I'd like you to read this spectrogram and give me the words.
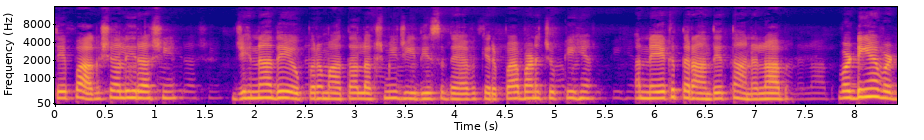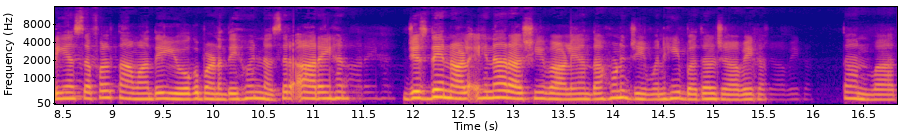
ਤੇ ਭਾਗਸ਼ਾਲੀ ਰਾਸ਼ੀਆਂ। ਜਿਨ੍ਹਾਂ ਦੇ ਉੱਪਰ ਮਾਤਾ ਲਕਸ਼ਮੀ ਜੀ ਦੀ ਸਦੈਵ ਕਿਰਪਾ ਬਣ ਚੁੱਕੀ ਹੈ। ਅਨੇਕ ਤਰ੍ਹਾਂ ਦੇ ਧਨ ਲਾਭ ਵੱਡੀਆਂ-ਵੱਡੀਆਂ ਸਫਲਤਾਵਾਂ ਦੇ ਯੋਗ ਬਣਦੇ ਹੋਏ ਨਜ਼ਰ ਆ ਰਹੇ ਹਨ, ਜਿਸ ਦੇ ਨਾਲ ਇਹਨਾਂ ਰਾਸ਼ੀ ਵਾਲਿਆਂ ਦਾ ਹੁਣ ਜੀਵਨ ਹੀ ਬਦਲ ਜਾਵੇਗਾ। ਧੰਨਵਾਦ।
